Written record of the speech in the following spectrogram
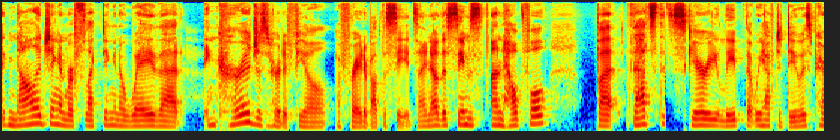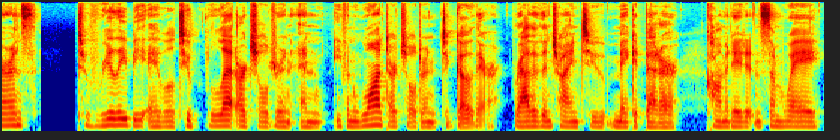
acknowledging and reflecting in a way that encourages her to feel afraid about the seeds. I know this seems unhelpful, but that's the scary leap that we have to do as parents to really be able to let our children and even want our children to go there rather than trying to make it better, accommodate it in some way,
